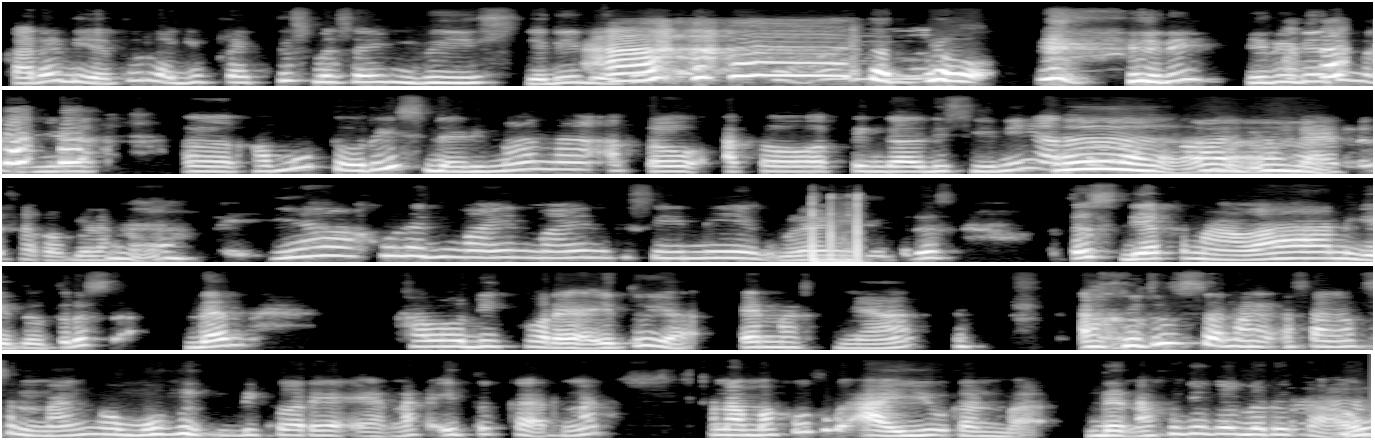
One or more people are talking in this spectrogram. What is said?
karena dia tuh lagi praktis bahasa Inggris. Jadi dia tuh, ah seru jadi jadi dia tuh nanya "E, kamu turis dari mana? Atau atau tinggal di sini atau Ah, apa? Ah, gitu kan. Terus aku bilang ya aku lagi main-main ke sini. Aku bilang gitu. Terus terus dia kenalan gitu. Terus dan kalau di Korea itu ya enaknya aku tuh senang, sangat senang ngomong di Korea enak itu karena namaku tuh Ayu kan mbak. Dan aku juga baru tahu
